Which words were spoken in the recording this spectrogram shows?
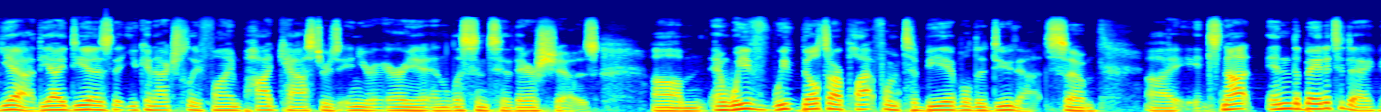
yeah, the idea is that you can actually find podcasters in your area and listen to their shows. Um, and we've we've built our platform to be able to do that. So uh, it's not in the beta today,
